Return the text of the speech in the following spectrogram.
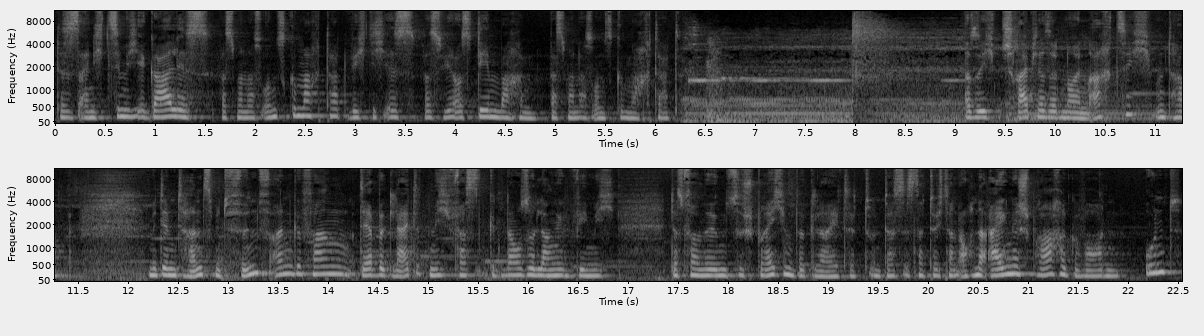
dass es eigentlich ziemlich egal ist, was man aus uns gemacht hat. Wichtig ist, was wir aus dem machen, was man aus uns gemacht hat. Also ich schreibe ja seit 89 und habe mit dem Tanz mit fünf angefangen. Der begleitet mich fast genauso lange, wie mich das Vermögen zu sprechen begleitet. Und das ist natürlich dann auch eine eigene Sprache geworden. Und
